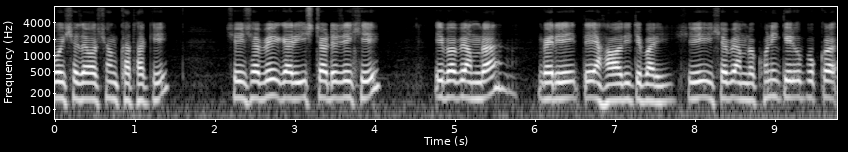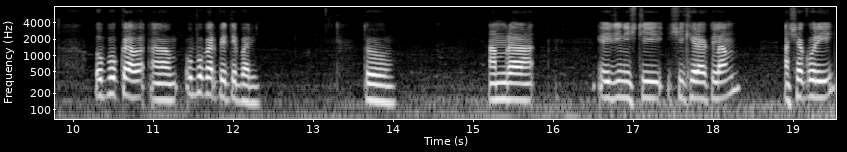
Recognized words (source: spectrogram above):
বসে যাওয়ার সংখ্যা থাকে। সেই হিসাবে গাড়ি স্টার্টে রেখে এভাবে আমরা গাড়িতে হাওয়া দিতে পারি, সেই হিসাবে আমরা ক্ষণিকের উপকার উপকার উপকার পেতে পারি। তো আমরা এই জিনিসটি শিখে রাখলাম। আশা করি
